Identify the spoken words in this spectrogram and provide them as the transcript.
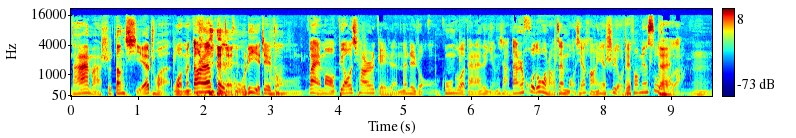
拿爱马仕当鞋穿，我们当然不 鼓励这种外貌标签儿给人的这种工作带来的影响，但是或多或少在某些行业是有这方面诉求的，嗯。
